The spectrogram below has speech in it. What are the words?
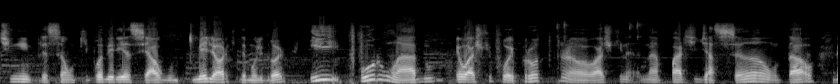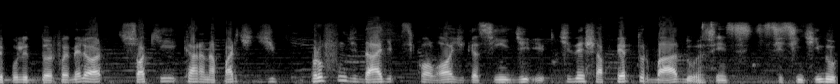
tinha a impressão que poderia ser algo melhor que Demolidor. E, por um lado, eu acho que foi. Por outro, não. Eu acho que na, na parte de ação tal, Demolidor foi melhor. Só que, cara, na parte de profundidade psicológica, assim, de te deixar perturbado, assim, se sentindo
